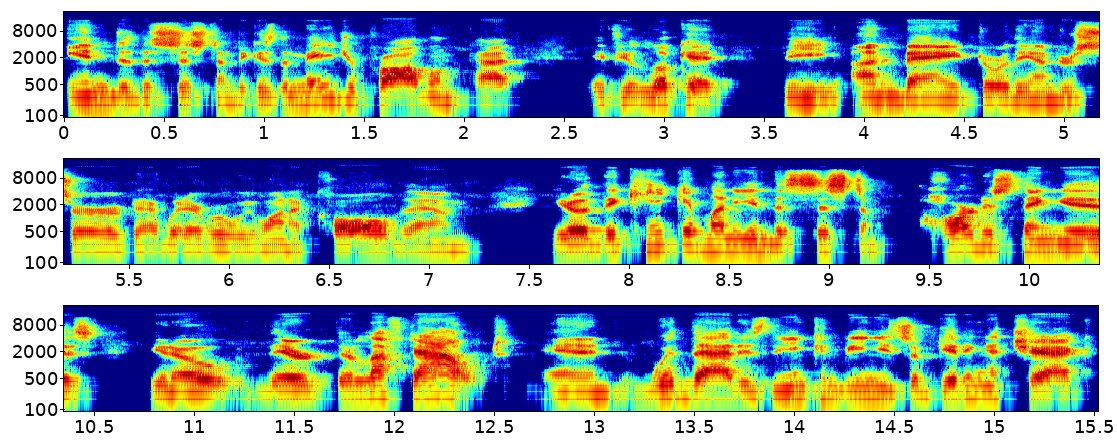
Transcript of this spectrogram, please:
into the system because the major problem, Pat, if you look at the unbanked or the underserved, whatever we want to call them, you know, they can't get money in the system. Hardest thing is, you know, they're they're left out. And with that is the inconvenience of getting a check,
